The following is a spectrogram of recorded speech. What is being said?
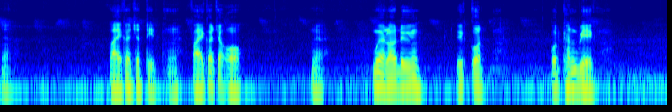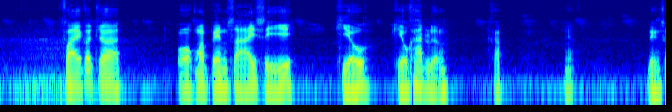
เนี่ย ไฟก็จะติดไฟก็จะออกเนี่ยเมื่อเราดึงหรือกดกดคันเบรกไฟก็จะออกมาเป็นสายสีเขียวเขียวคาดเหลืองครับเนี่ยดึงส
